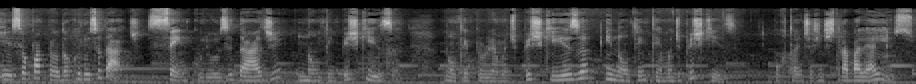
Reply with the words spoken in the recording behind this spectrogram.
esse é o papel da curiosidade. Sem curiosidade, não tem pesquisa, não tem problema de pesquisa e não tem tema de pesquisa. Importante a gente trabalhar isso.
